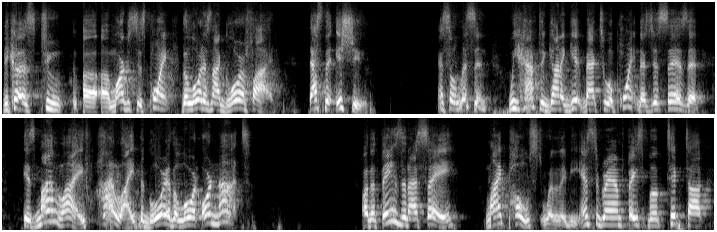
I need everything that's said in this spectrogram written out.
because, to uh, uh, Marcus's point, the Lord is not glorified. That's the issue. And so, listen, we have to kind of get back to a point that just says that is my life highlight the glory of the Lord or not? Are the things that I say, my post, whether they be Instagram, Facebook, TikTok,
